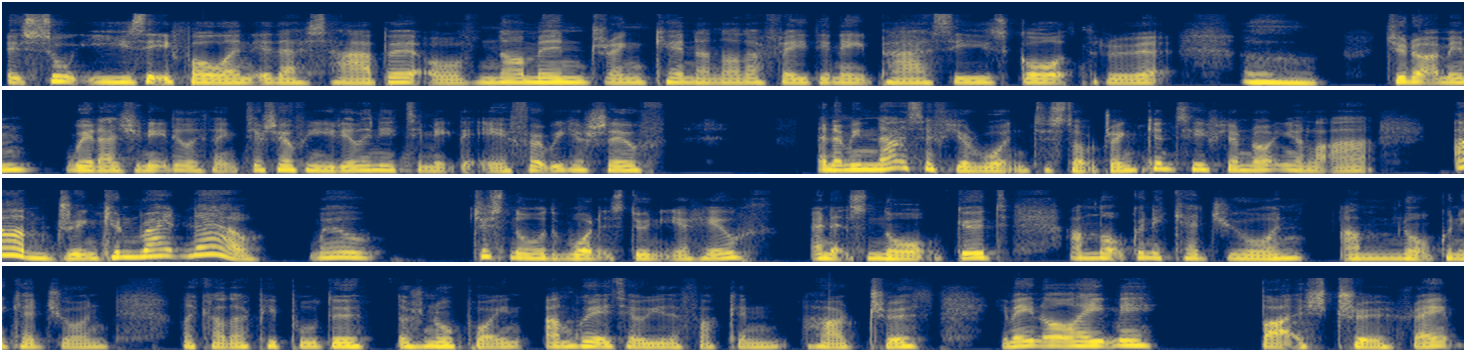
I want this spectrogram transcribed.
It's so easy to fall into this habit of numbing, drinking, another Friday night passes, got through it. Do you know what I mean? Whereas you need to really think to yourself and you really need to make the effort with yourself and I mean, that's if you're wanting to stop drinking. See, if you're not, you're like, ah, I'm drinking right now. Well, just know what it's doing to your health and it's not good. I'm not going to kid you on. I'm not going to kid you on like other people do. There's no point. I'm going to tell you the fucking hard truth. You might not like me, but it's true, right?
